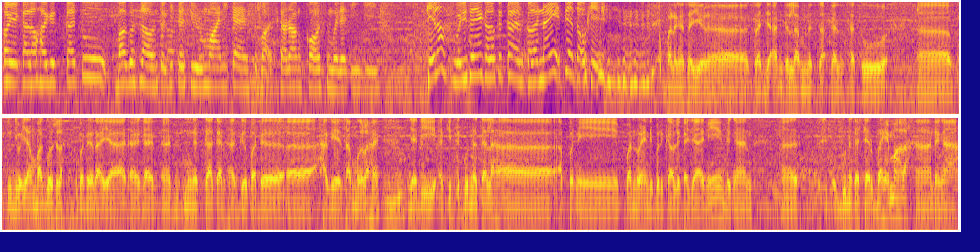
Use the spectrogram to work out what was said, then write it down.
Okay, kalau harga kekal tu baguslah untuk kita si rumah ni kan sebab sekarang kos semua dah tinggi. Okey lah bagi saya kalau kekal. Kalau naik tu yang tak okey. Pandangan saya lah, kerajaan telah menetapkan satu Uh, petunjuk yang bagus lah kepada rakyat uh, uh, mengekalkan harga pada uh, harga yang sama lah eh. Mm-hmm. jadi uh, kita gunakanlah uh, apa ni panduan yang diberikan oleh kerajaan ini dengan uh, gunakan secara berhemah lah uh, dengan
